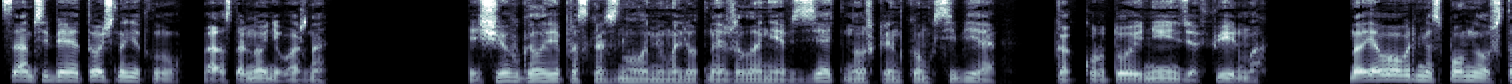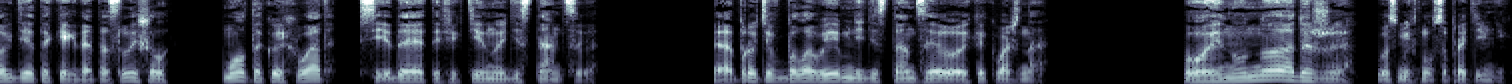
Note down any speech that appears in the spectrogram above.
Сам себя я точно не ткну, а остальное неважно. Еще в голове проскользнуло мимолетное желание взять нож клинком к себе, как крутой ниндзя в фильмах. Но я вовремя вспомнил, что где-то когда-то слышал, мол, такой хват съедает эффективную дистанцию. А против булавы мне дистанция ой как важна. «Ой, ну надо же!» — усмехнулся противник.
